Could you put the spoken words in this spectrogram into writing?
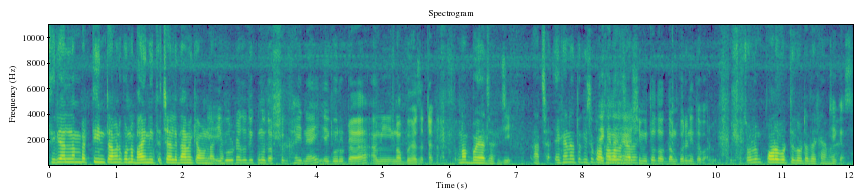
সিরিয়াল নাম্বার তিনটা আমার কোনো ভাই নিতে চাইলে দামে কেমন এই গরুটা যদি কোনো দর্শক ভাই নেয় এই গরুটা আমি নব্বই হাজার টাকা রাখব। নব্বই হাজার। জি। আচ্ছা এখানেও তো কিছু কথা বলা হ্যাঁ যাবে? সীমিত দরদাম করে নিতে পারবেন। চলুন পরবর্তী কোটা দেখে আমরা। ঠিক আছে।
